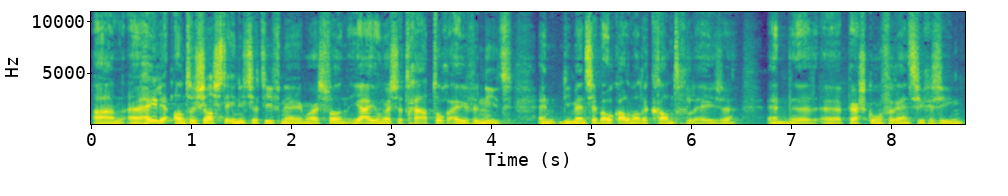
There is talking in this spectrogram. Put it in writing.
aan uh, hele enthousiaste initiatiefnemers van ja jongens, het gaat toch even niet. En die mensen hebben ook allemaal de krant gelezen en de uh, persconferentie gezien.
